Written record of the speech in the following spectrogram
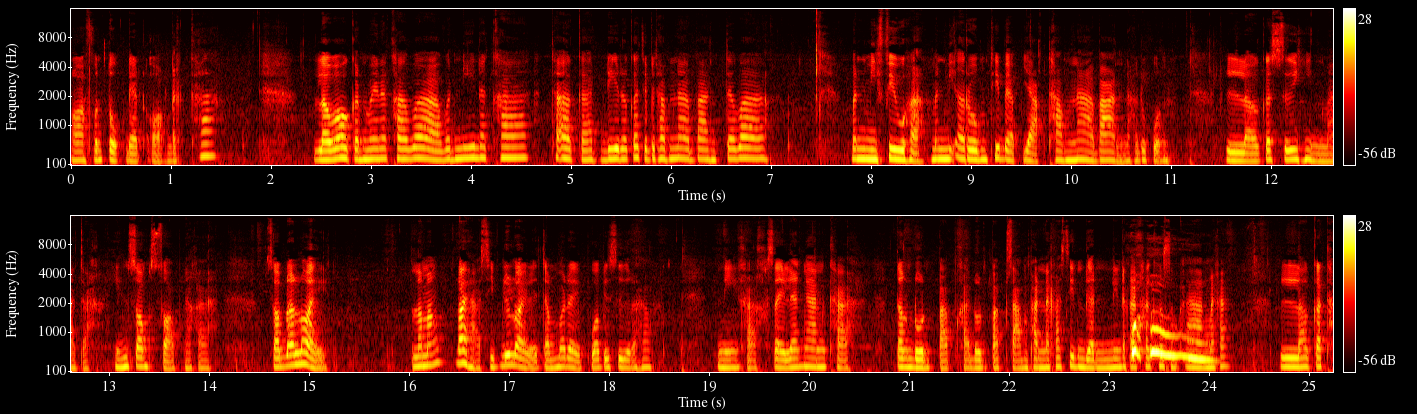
ว่าฝนตกแดดออกนะคะเราว่ากันไว้นะคะว่าวันนี้นะคะ ถ้าอากาศดีเราก็จะไปทำหน้าบ้าน แต่ว่ามันมีฟิลค่ะ มันมีอารมณ์ที่แบบอยากทำหน้าบ้านนะคะ ทุกคน เราก็ซื้อหินมาจ้ะหินซองสอบนะคะสอบละร้อยแล้วมั้งร้อยหาสิบหรือร้อยเลยจำไม่ได้ผัวไปซื้อนะคะนี่ค่ะ ใส่แรงงานค่ะต้องโดนปรับค่ะโดนปรับสามพันนะคะสิ้นเดือนนี้นะคะค่าเครื่องสำอางนะคะแล้วก็ท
